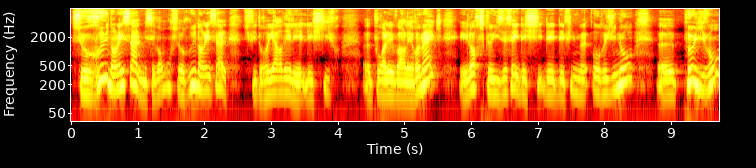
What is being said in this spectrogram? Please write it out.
se ruent dans les salles. Mais c'est vraiment se ruent dans les salles. Il suffit de regarder les, chiffres pour aller voir les remakes. Et lorsqu'ils essayent des, films originaux, euh, peu y vont,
